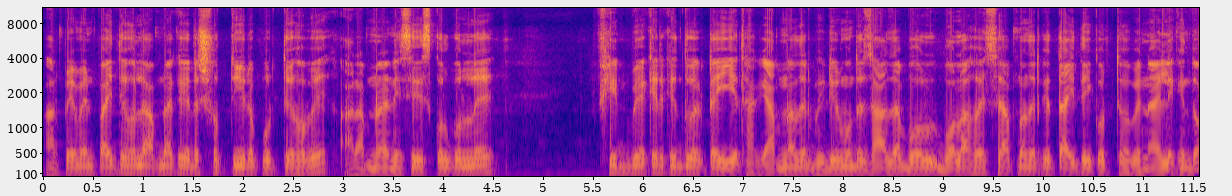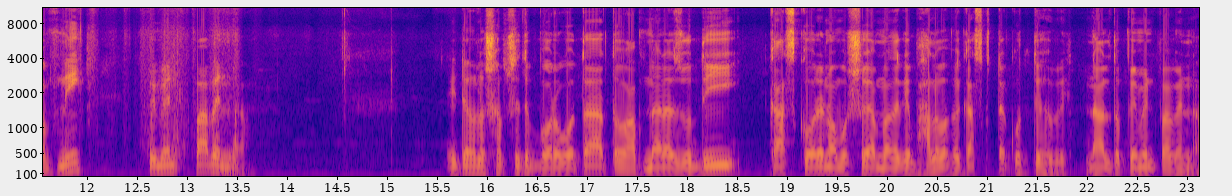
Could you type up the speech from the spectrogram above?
আর পেমেন্ট পাইতে হলে আপনাকে এটা সত্যি এটা পড়তে হবে। আর আপনারা নিচে স্ক্রল করলে ফিডব্যাকের কিন্তু একটা ইয়ে থাকে। আপনাদের ভিডিওর মধ্যে যা যা বল, বলা হয়েছে আপনাদেরকে তাই তাই করতে হবে। নাইলে কিন্তু আপনি পেমেন্ট পাবেন না। এটা হলো সবচেয়ে বড় কথা। তো আপনারা যদি কাজ করেন, অবশ্যই আপনাদেরকে ভালোভাবে কাজটা করতে হবে। নাহলে তো পেমেন্ট পাবেন না।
